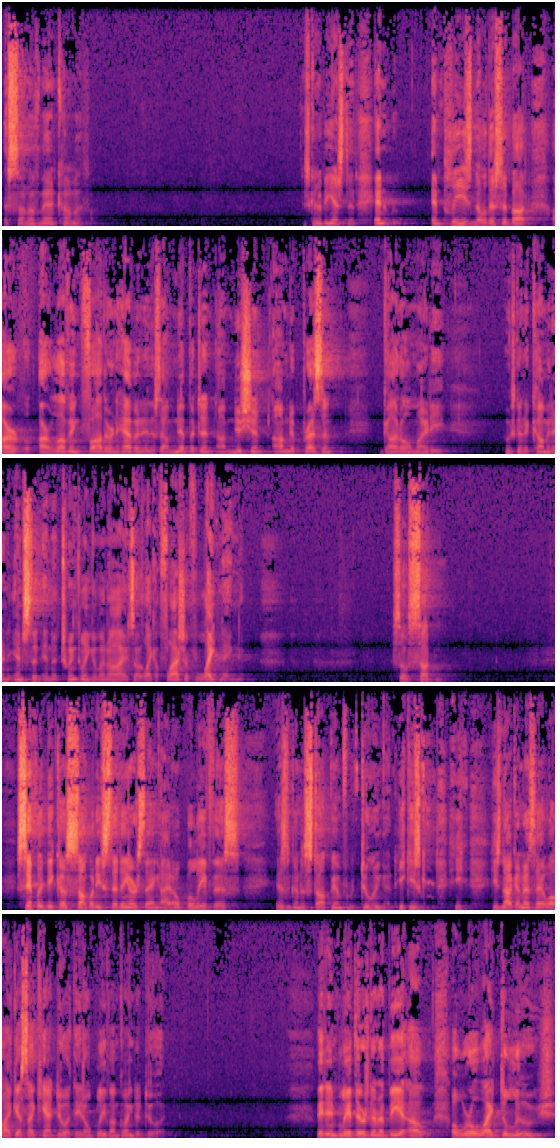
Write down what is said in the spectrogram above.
the Son of Man cometh. It's going to be instant. And and please know this about our, our loving Father in heaven and this omnipotent, omniscient, omnipresent God Almighty who's going to come in an instant, in the twinkling of an eye, so like a flash of lightning. So sudden. Simply because somebody sitting there saying, I don't believe this, isn't going to stop him from doing it. He, he's, he, he's not going to say, Well, I guess I can't do it. They don't believe I'm going to do it. They didn't believe there was going to be a, a worldwide deluge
